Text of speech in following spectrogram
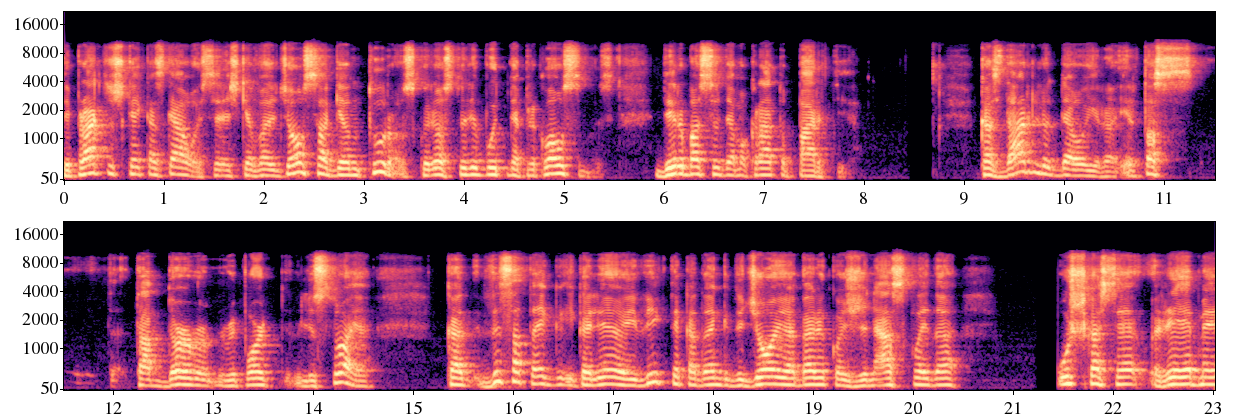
Tai praktiškai kas gavosi, reiškia valdžios agentūros, kurios turi būti nepriklausomus, dirba su demokratų partija. Kas dar liūdniau yra ir tas tam Durham report iliustruoja, kad visa tai galėjo įvykti, kadangi didžioji Amerikos žiniasklaida užkasė, rėmė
